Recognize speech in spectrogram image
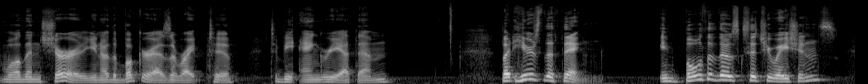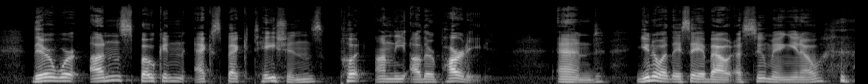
well then sure, you know, the booker has a right to to be angry at them. But here's the thing. In both of those situations, there were unspoken expectations put on the other party. And you know what they say about assuming, you know?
